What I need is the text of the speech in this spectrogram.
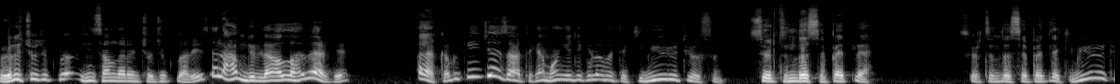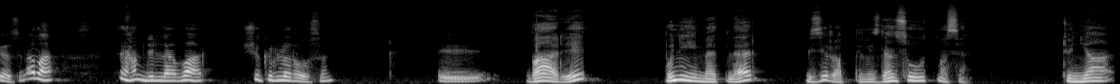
böyle çocuklar, insanların çocuklarıyız. Elhamdülillah Allah verdi. Ayakkabı giyeceğiz artık. Hem 17 kilometre kimi yürütüyorsun? Sırtında sepetle. Sırtında sepetle kimi yürütüyorsun? Ama elhamdülillah var. Şükürler olsun. Ee, bari bu nimetler bizi Rabbimizden soğutmasın. Dünya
